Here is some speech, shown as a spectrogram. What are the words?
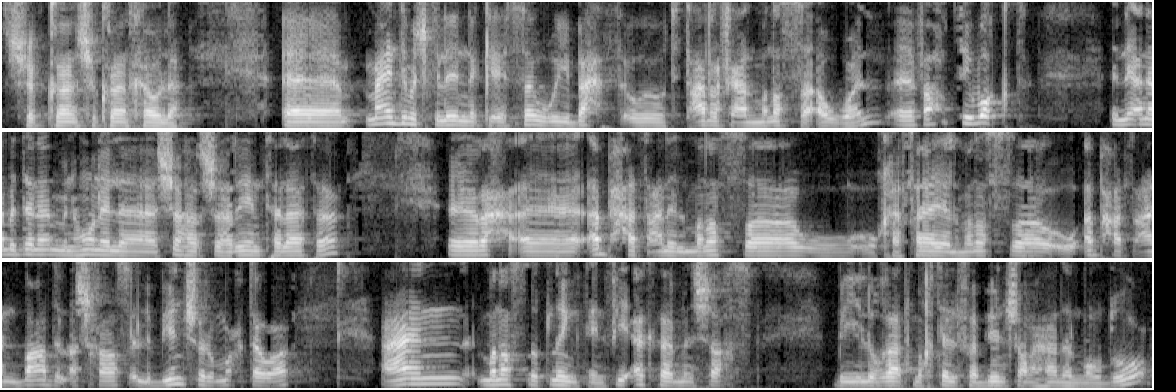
شكرا شكرا خولة. آه ما عندي مشكلة إنك تسوي بحث وتتعرفي على المنصة أول. آه فحطي وقت. إني أنا بدنا من هنا لشهر شهرين ثلاثة. راح آه، أبحث عن المنصة وخفايا المنصة وأبحث عن بعض الأشخاص اللي بينشروا محتوى عن منصة لينكدين. في أكثر من شخص بلغات مختلفة بينشر هذا الموضوع.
